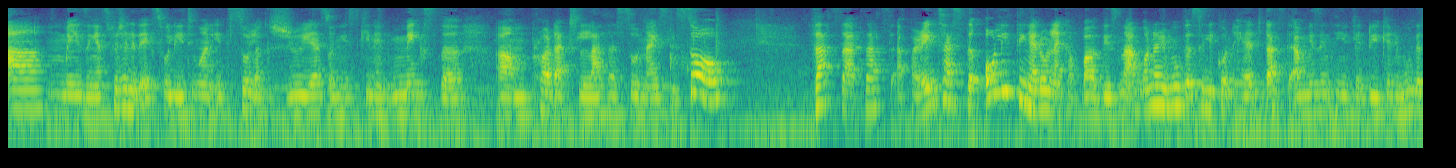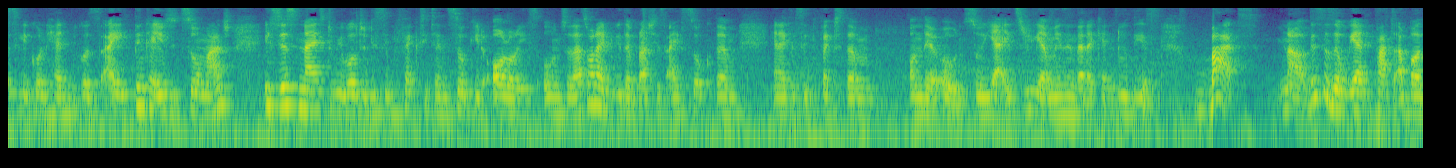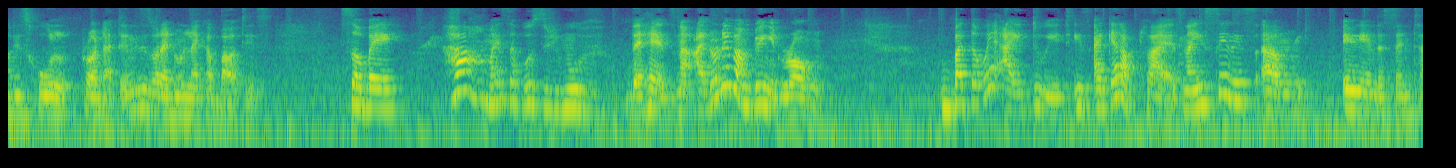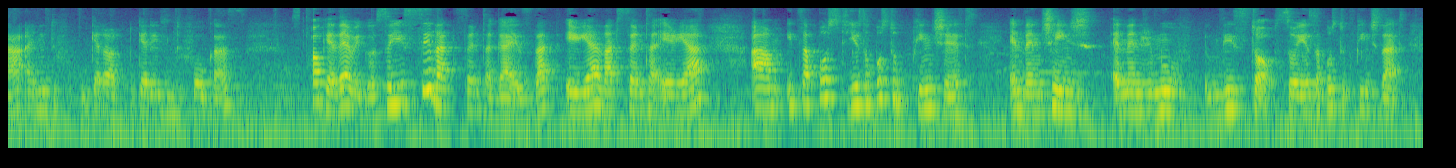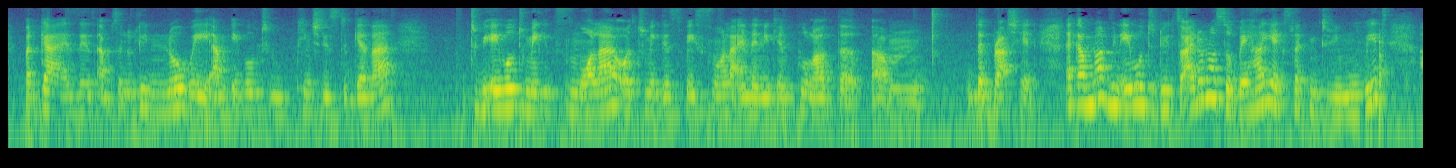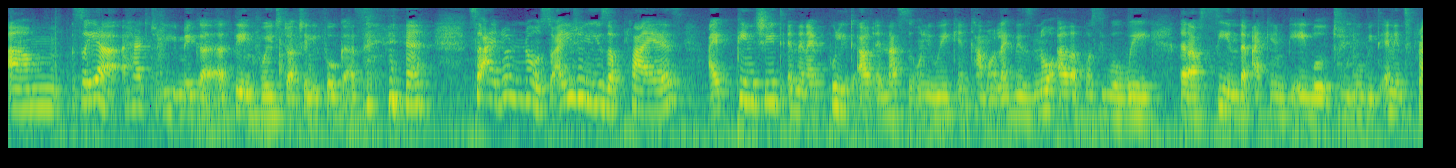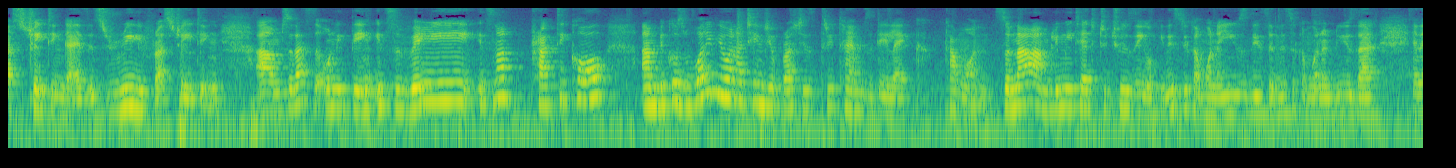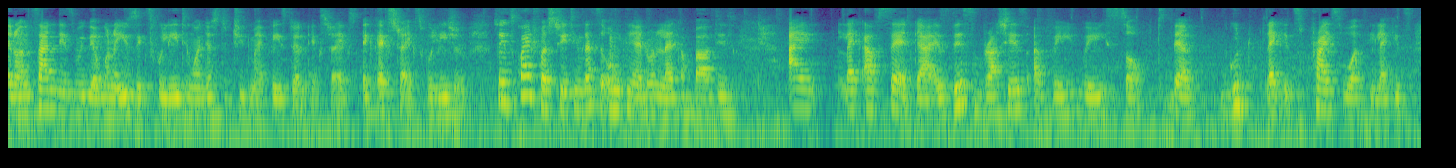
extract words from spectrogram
Amazing especially the exfoliating one. It's so luxurious on your skin. And makes the um, product lather so nicely. So that's that that's the apparatus the only thing i don't like about this. Now i'm gonna remove the silicone head. That's the amazing thing you can do. You can remove the silicone head because i think i use it so much. It's just nice to be able to disinfect it and soak it all on its own. So that's what i do with the brushes. I soak them and i disinfect them on their own. So yeah it's really amazing that i can do this. But now this is a weird part about this whole product and this is what i don't like about it. So babe how am i supposed to remove the heads? Now i don't know if i'm doing it wrong but the way i do it is i get a pliers now you see this um area in the center? I need to get out get it into focus. Okay there we go. So you see that center guys? That area that center area? Um it's supposed to, you're supposed to pinch it and then change and then remove this top. So you're supposed to pinch that. But guys there's absolutely no way i'm able to pinch this together. To be able to make it smaller or to make the space smaller and then you can pull out the um the brush head. Like i've not been able to do it so i don't know so how you expect me to remove it. Um so yeah i had to really make a, a thing for it to actually focus. So i don't know. So i usually use a pliers i pinch it and then i pull it out and that's the only way it can come out. Like there's no other possible way that i've seen that i can be able to remove it. And it's frustrating guys. It's really frustrating. Um so that's the only thing. It's very it's not practical um because what if you want to change your brushes three times a day? Like come on. So now i'm limited to choosing okay this week i'm gonna use this and this week i'm gonna use that. And then on sundays maybe i'm gonna use exfoliating one just to treat my face to an extra ex extra exfoliation. So it's quite frustrating. That's the only thing i don't like about it. I like i've said guys these brushes are very very soft. They're good like it's price worthy. Like it's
